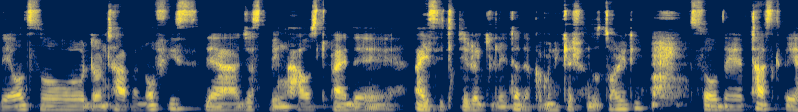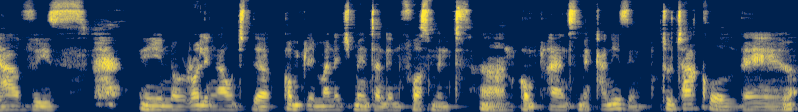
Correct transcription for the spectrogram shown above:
They also don't have an office. They are just being housed by the ICT regulator, the Communications Authority. So the task they have is you know, rolling out the complaint management and enforcement and compliance mechanism to tackle the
